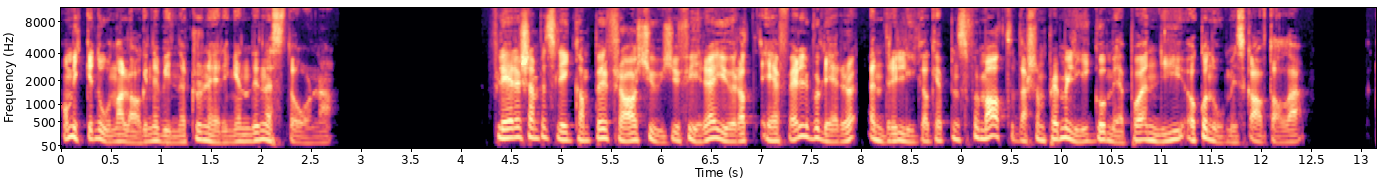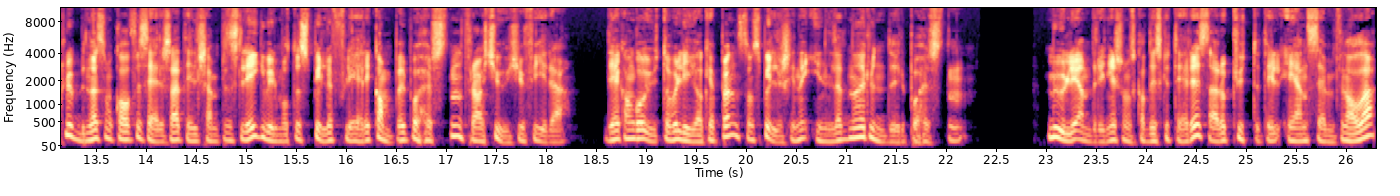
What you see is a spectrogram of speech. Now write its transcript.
om ikke noen av lagene vinner turneringen de neste årene. Flere Champions League-kamper fra 2024 gjør at EFL vurderer å endre ligacupens format dersom Premier League går med på en ny økonomisk avtale. Klubbene som kvalifiserer seg til Champions League vil måtte spille flere kamper på høsten fra 2024. Det kan gå utover ligacupen, som spiller sine innledende runder på høsten. Mulige endringer som skal diskuteres, er å kutte til én semifinale,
